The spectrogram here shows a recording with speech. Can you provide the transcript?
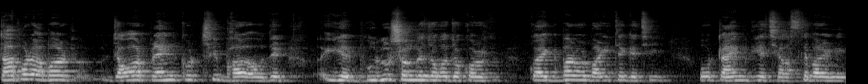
তারপরে আবার যাওয়ার প্ল্যান করছি ওদের ইয়ের ভুলুর সঙ্গে যোগাযোগ কর, কয়েকবার ওর বাড়িতে গেছি। ও টাইম দিয়েছে, আসতে পারেনি।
